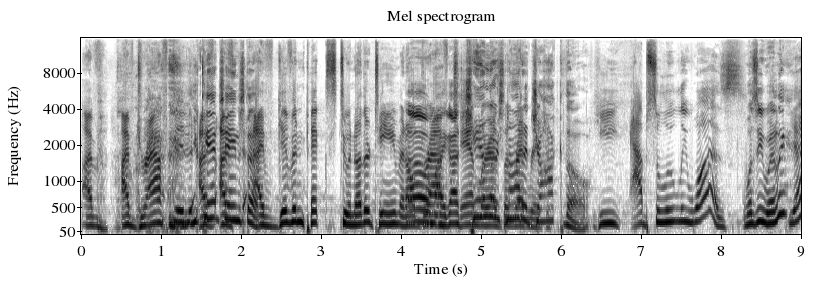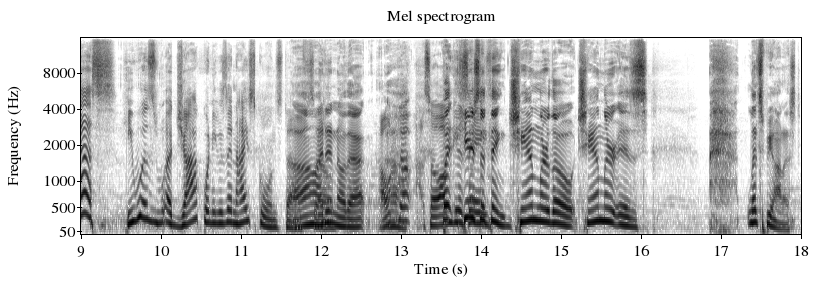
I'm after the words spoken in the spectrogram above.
I've I've drafted. You can't I've, change I've, stuff. I've given picks to another team, and I'll oh draft my god, Chandler Chandler's as the not Red a Ranger. jock though. He absolutely was. Was he really? Yes, he was a jock when he was in high school and stuff. Oh, so- I didn't know that. I'll go- so I'm but gonna here's say- the thing: Chandler, though, Chandler is. Let's be honest.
